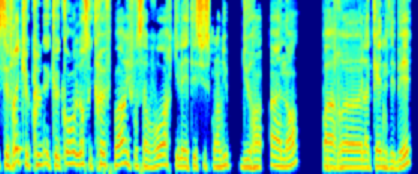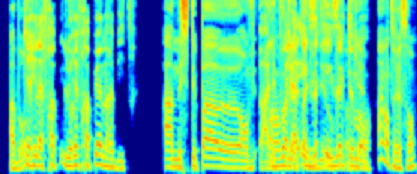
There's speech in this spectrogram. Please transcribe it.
c'est vrai que, quand, lorsque Cruyff part, il faut savoir qu'il a été suspendu durant un an par euh, la KNVB, Ah bon? car il, a frappé, il aurait frappé un arbitre. Ah, mais c'était pas. euh, en... À l'époque, voilà, il n'y avait pas de exa- vidéo. exactement. Ah, intéressant.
